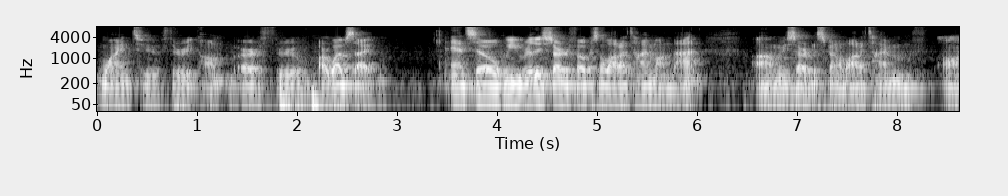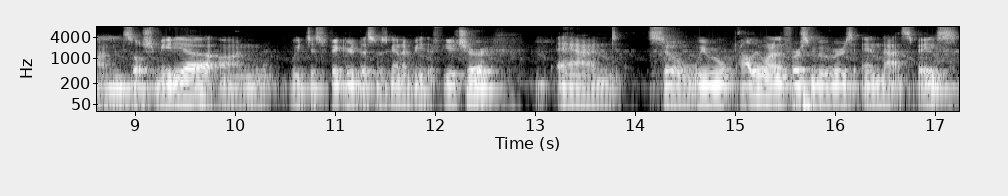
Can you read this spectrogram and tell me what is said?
wine to through ecom or through our website. And so we really started to focus a lot of time on that. Um, we started to spend a lot of time on social media on we just figured this was going to be the future and so we were probably one of the first movers in that space,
